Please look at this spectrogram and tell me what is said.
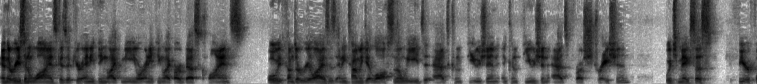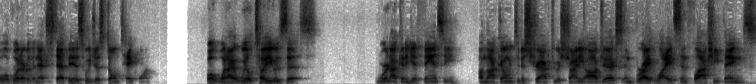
And the reason why is because if you're anything like me or anything like our best clients, what we've come to realize is anytime we get lost in the weeds, it adds confusion, and confusion adds frustration, which makes us fearful of whatever the next step is. So we just don't take one. But what I will tell you is this we're not going to get fancy. I'm not going to distract you with shiny objects and bright lights and flashy things.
